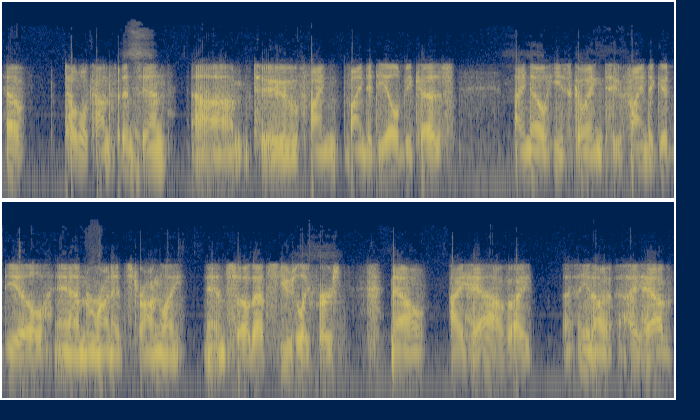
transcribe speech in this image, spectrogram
have total confidence in um, to find find a deal because I know he's going to find a good deal and run it strongly, and so that's usually first. Now I have I you know I have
